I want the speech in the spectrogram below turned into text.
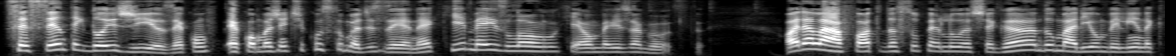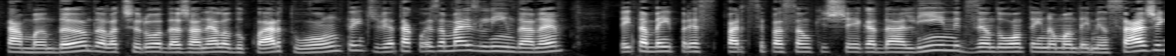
62 dias. É, com, é como a gente costuma dizer, né? Que mês longo que é o mês de agosto. Olha lá a foto da Superlua chegando, Maria Umbelina que está mandando, ela tirou da janela do quarto ontem, devia estar tá coisa mais linda, né? Tem também participação que chega da Aline, dizendo ontem não mandei mensagem,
